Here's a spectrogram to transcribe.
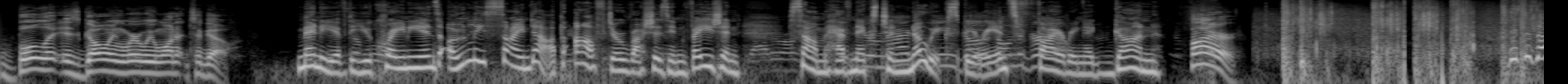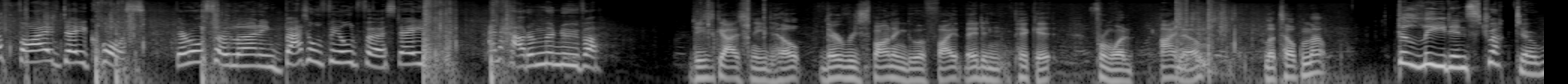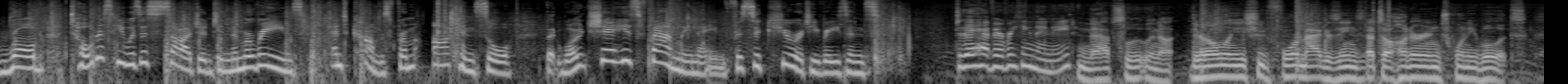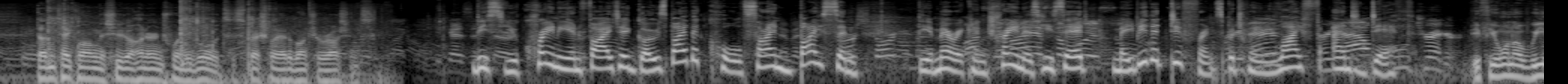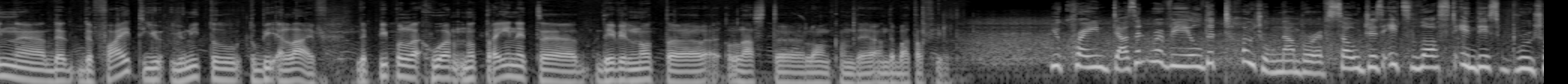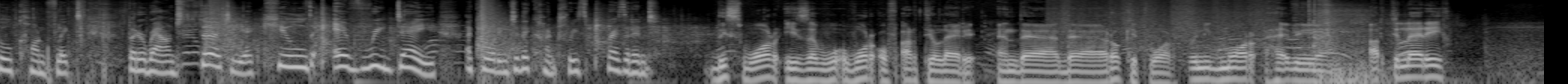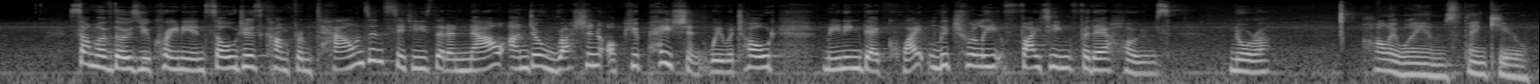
bullet is going where we want it to go. Many of the Ukrainians only signed up after Russia's invasion. Some have next to no experience firing a gun. Fire! This is a five day course. They're also learning battlefield first aid and how to maneuver. These guys need help. They're responding to a fight. They didn't pick it, from what I know. Let's help them out. The lead instructor, Rob, told us he was a sergeant in the Marines and comes from Arkansas, but won't share his family name for security reasons. Do they have everything they need? No, absolutely not. They're only issued four magazines. That's 120 bullets. Doesn't take long to shoot 120 bullets, especially at a bunch of Russians. This Ukrainian fighter goes by the call sign Bison. The American trainers, he said, may be the difference between life and death. If you want to win uh, the, the fight, you, you need to, to be alive. The people who are not trained, uh, they will not uh, last uh, long on the, on the battlefield. Ukraine doesn't reveal the total number of soldiers it's lost in this brutal conflict, but around 30 are killed every day, according to the country's president. This war is a war of artillery and the, the rocket war. We need more heavy uh, artillery. Some of those Ukrainian soldiers come from towns and cities that are now under Russian occupation, we were told, meaning they're quite literally fighting for their homes. Norah. Holly Williams, thank you.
